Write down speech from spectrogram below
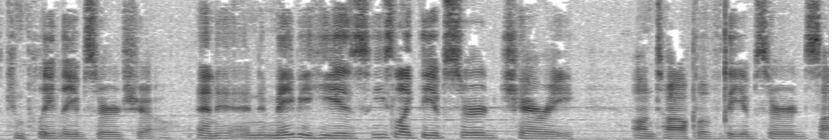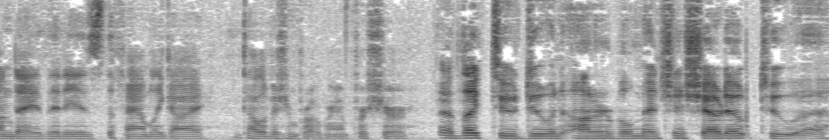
completely absurd show. And and maybe he is he's like the absurd cherry on top of the absurd sundae that is the Family Guy television program for sure. I'd like to do an honorable mention shout out to uh,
